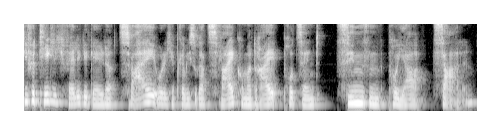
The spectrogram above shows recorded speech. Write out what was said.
die für täglich fällige Gelder zwei oder ich habe glaube ich sogar 2,3 Prozent Zinsen pro Jahr zahlen.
